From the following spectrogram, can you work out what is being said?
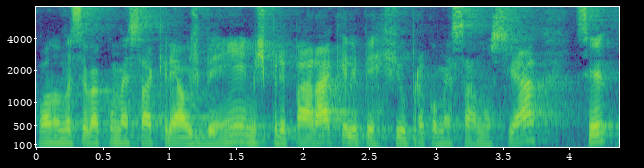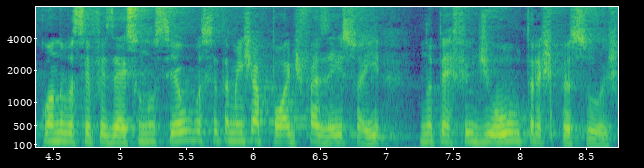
Quando você vai começar a criar os BMs, preparar aquele perfil para começar a anunciar, você, quando você fizer isso no seu, você também já pode fazer isso aí no perfil de outras pessoas.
